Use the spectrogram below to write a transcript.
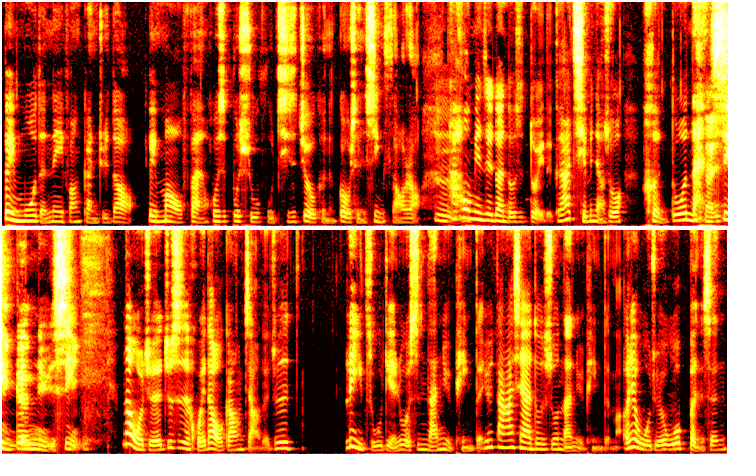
被摸的那一方感觉到被冒犯或是不舒服，其实就有可能构成性骚扰。嗯，他后面这段都是对的，可是他前面讲说很多男性跟女性。那我觉得就是回到我刚刚讲的，就是立足点，如果是男女平等，因为大家现在都是说男女平等嘛，而且我觉得我本身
